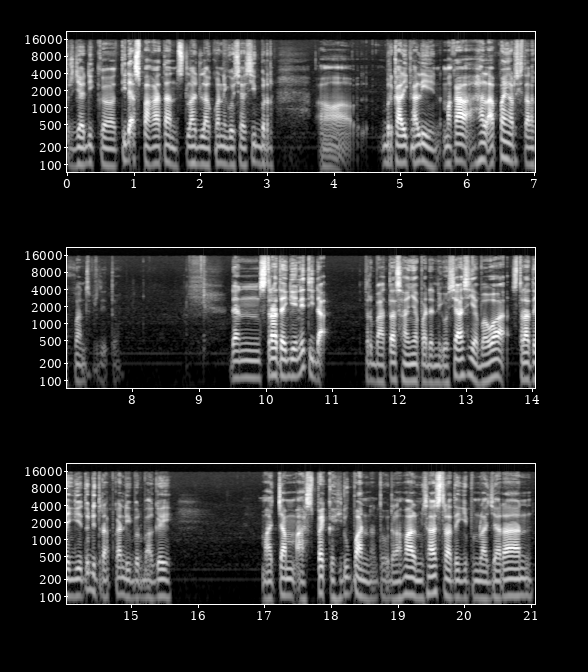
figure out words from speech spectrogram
terjadi ketidaksepakatan setelah dilakukan negosiasi ber uh, berkali-kali maka hal apa yang harus kita lakukan seperti itu dan strategi ini tidak terbatas hanya pada negosiasi ya bahwa strategi itu diterapkan di berbagai macam aspek kehidupan atau dalam hal misalnya strategi pembelajaran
